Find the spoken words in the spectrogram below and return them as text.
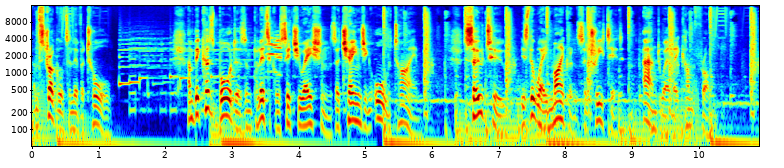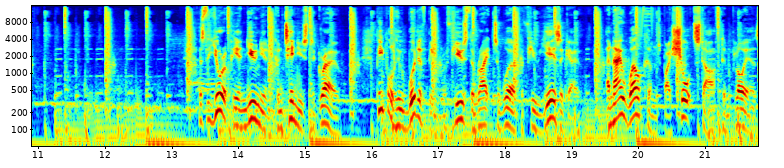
and struggle to live at all. And because borders and political situations are changing all the time, so too is the way migrants are treated and where they come from. As the European Union continues to grow, people who would have been refused the right to work a few years ago are now welcomed by short-staffed employers.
